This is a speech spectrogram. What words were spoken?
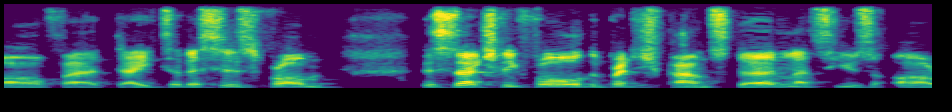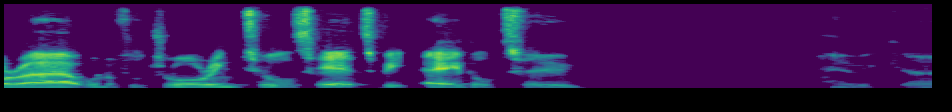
of uh, data. This is from this is actually for the British pound sterling. Let's use our uh, wonderful drawing tools here to be able to. Here we go.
